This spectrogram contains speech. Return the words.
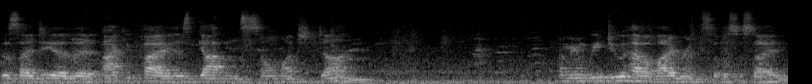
this idea that Occupy has gotten so much done. I mean, we do have a vibrant civil society,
